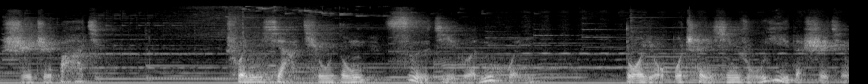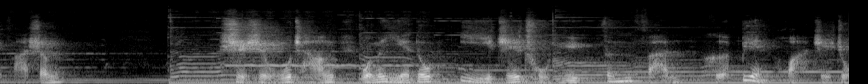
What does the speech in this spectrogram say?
十之八九。春夏秋冬四季轮回，多有不称心如意的事情发生。世事无常，我们也都一直处于纷繁和变化之中。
